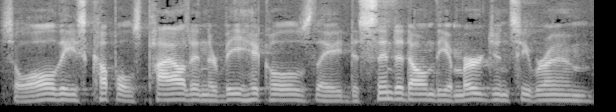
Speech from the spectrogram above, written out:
So all these couples piled in their vehicles, they descended on the emergency room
